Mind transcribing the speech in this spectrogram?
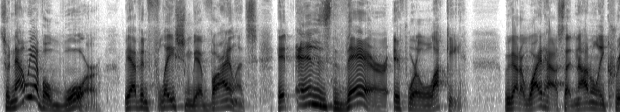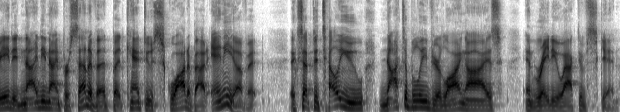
So now we have a war we have inflation, we have violence. It ends there if we're lucky. We got a White House that not only created 99% of it, but can't do squat about any of it, except to tell you not to believe your lying eyes and radioactive skin.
